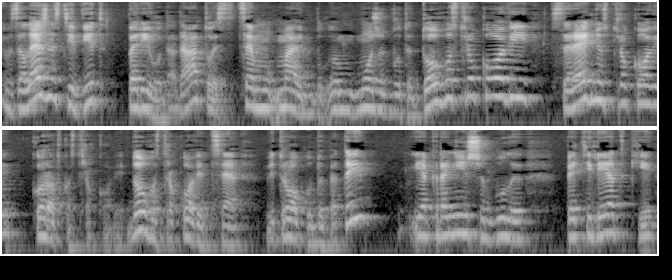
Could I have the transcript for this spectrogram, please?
в залежності від періоду. Да? Тобто це мають, можуть бути довгострокові, середньострокові, короткострокові. Довгострокові це від року до п'яти, як раніше були п'ятилетки.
